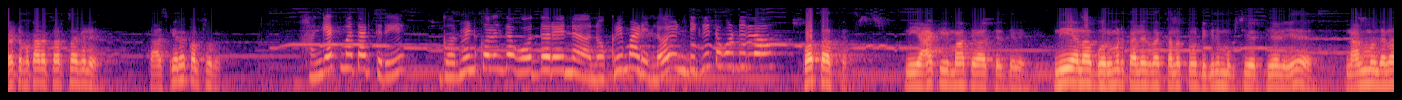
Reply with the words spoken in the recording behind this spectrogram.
ಎಷ್ಟು ಬೇಕಾದ್ರೆ ಖರ್ಚಾಗಲಿ. ಖಾಸಗಿನೇ ಕಲ್ಸೋದು ಹಂಗ್ಯಾಕೆ ಮಾತಾಡ್ತೀರಿ? ಗೌರ್ಮೆಂಟ್ ಕಾಲೇಜ್ದಾಗ ಓದ್ದವ್ರೇನು ನೌಕರಿ ಮಾಡಿಲ್ಲ ಏನು ಡಿಗ್ರಿ ತಗೊಂಡಿಲ್ಲ? ಗೊತ್ತಾತ. ನೀ ಯಾಕೆ ಈ ಮಾತು ಹೇಳ್ತಿದ್ದೇವೆ ನೀ ಎಲ್ಲ ಗೌರ್ಮೆಂಟ್ ಕಾಲೇಜ್ದಾಗ ಕಲಿತು ಡಿಗ್ರಿ ಮುಗಿಸಿ ಅಂತ ಹೇಳಿ ನನ್ನ ಮುಂದೆಲ್ಲ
